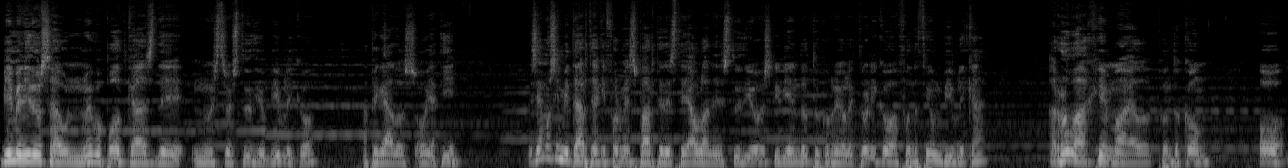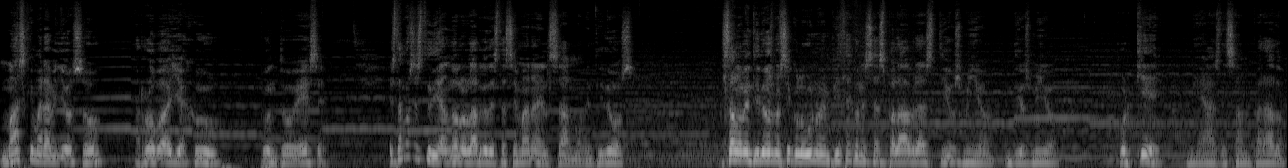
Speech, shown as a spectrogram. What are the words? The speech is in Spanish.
Bienvenidos a un nuevo podcast de nuestro estudio bíblico, apegados hoy a ti. Deseamos invitarte a que formes parte de este aula de estudio escribiendo tu correo electrónico a fundacionbiblica.gmail.com o más que maravilloso yahoo.es. Estamos estudiando a lo largo de esta semana el Salmo 22. El Salmo 22, versículo 1 empieza con esas palabras, Dios mío, Dios mío, ¿por qué me has desamparado?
